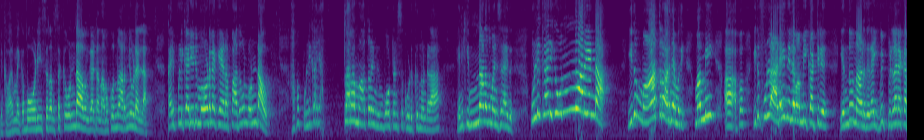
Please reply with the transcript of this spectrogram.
മിക്കവാറും മിക്ക ബോഡി സിറംസ് ഒക്കെ ഉണ്ടാവും കേട്ടോ. നമുക്കൊന്നും അറിഞ്ഞൂടല്ല. കാര്യം പുള്ളിക്കാരി ഒരു മോഡലൊക്കെയാണ് അപ്പോൾ അതുകൊണ്ട് ഉണ്ടാവും. അപ്പോൾ പുള്ളിക്കാരി അത്ര മാത്രം ഇമ്പോർട്ടൻസ് കൊടുക്കുന്നുണ്ടടാ. എനിക്ക് ഇന്നാണത് മനസ്സിലായത്. പുള്ളിക്കാരിക്ക് ഒന്നും അറിയണ്ട. ഇത് മാത്രം അറിഞ്ഞാൽ മതി. മമ്മി അപ്പോൾ ഇത് ഫുൾ അടയുന്നില്ല മമ്മി കട്ടിൽ എന്തോന്നാണ് ഇത്? ഈ പിള്ളേരൊക്കെ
